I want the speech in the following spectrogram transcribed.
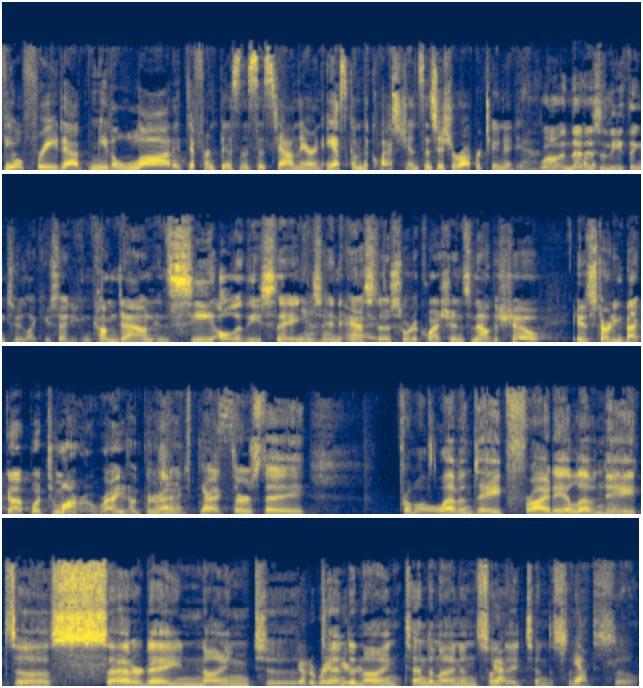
feel free to meet a lot of different businesses down there and ask them the questions. This is your opportunity. Well, and that is a neat thing too. Like you said, you can come down and see all of these things and ask those sort of questions. Now the show is starting back up. What tomorrow? Right on Thursday. Correct. Correct. Thursday from 11 to 8, Friday 11 to 8, uh, Saturday 9 to Got it right 10 here. to 9, 10 to 9, and Sunday 10 to 6. Yeah. So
